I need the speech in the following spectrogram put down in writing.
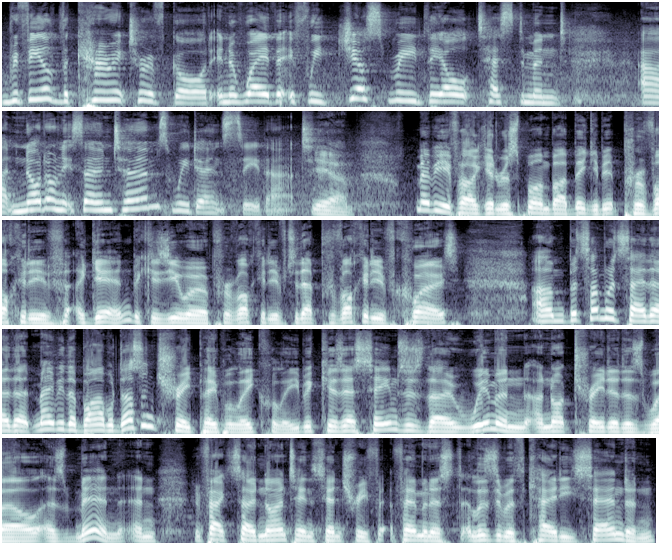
Revealed the character of God in a way that if we just read the Old Testament uh, not on its own terms, we don't see that. Yeah. Maybe if I could respond by being a bit provocative again, because you were provocative to that provocative quote. Um, but some would say, though, that maybe the Bible doesn't treat people equally because it seems as though women are not treated as well as men. And in fact, so 19th century f- feminist Elizabeth Cady Stanton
